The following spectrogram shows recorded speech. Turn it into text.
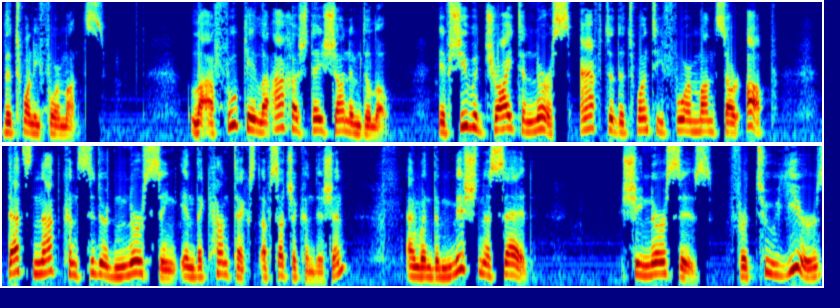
the 24 months. La'afuke la'achashte shanim delo. If she would try to nurse after the 24 months are up, that's not considered nursing in the context of such a condition. And when the Mishnah said she nurses for two years,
